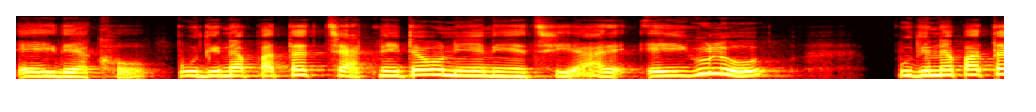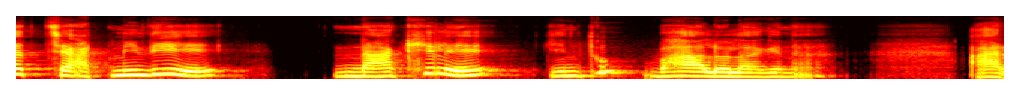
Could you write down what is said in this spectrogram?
এই দেখো, পুদিনা পাতার চাটনিটাও নিয়ে নিয়েছি আর এইগুলো পুদিনা পাতার চাটনি দিয়ে না খেলে কিন্তু ভালো লাগে না। আর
